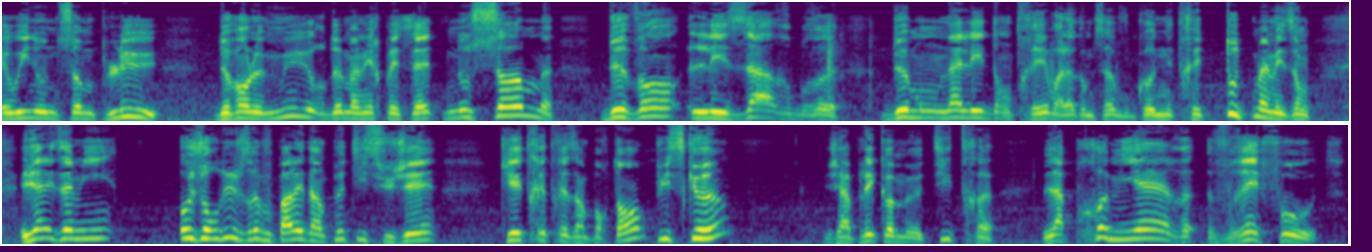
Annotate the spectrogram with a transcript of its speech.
Et oui, nous ne sommes plus devant le mur de ma mère Pesset, nous sommes devant les arbres de mon allée d'entrée. Voilà, comme ça vous connaîtrez toute ma maison. Eh bien les amis, aujourd'hui je voudrais vous parler d'un petit sujet qui est très très important, puisque j'ai appelé comme titre la première vraie faute.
